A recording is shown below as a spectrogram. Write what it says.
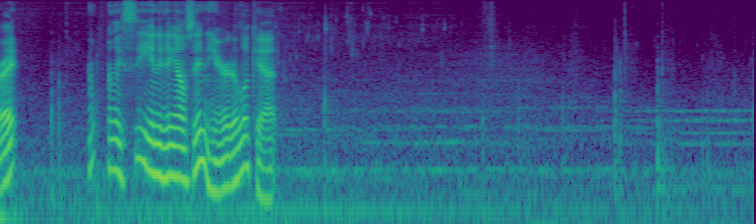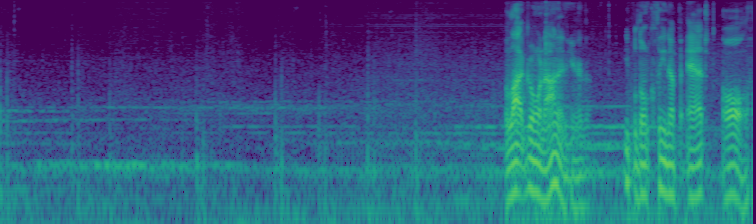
Alright. I don't really see anything else in here to look at. Lot going on in here. People don't clean up at all.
